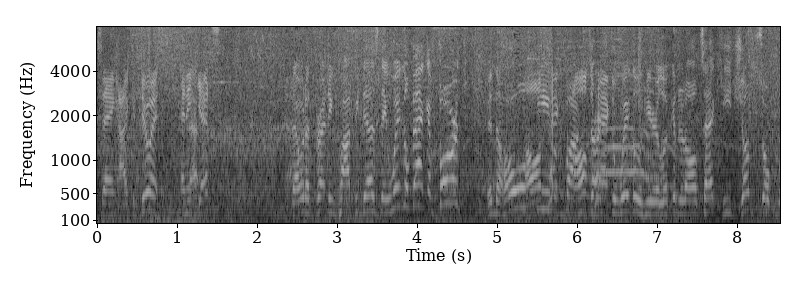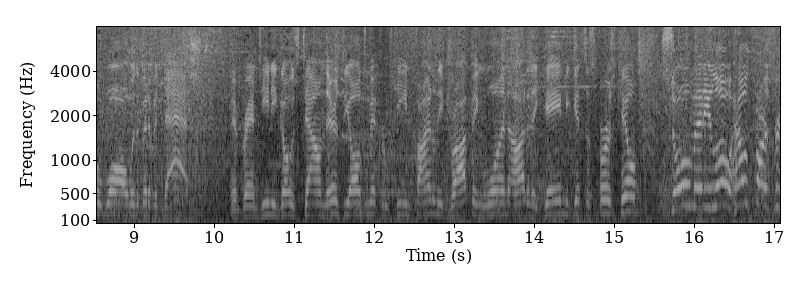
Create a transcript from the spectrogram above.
saying, I can do it. And he That's- gets Is that what a threatening Poppy does? They wiggle back and forth, and the whole All team tech, of Fox starts tech. to wiggle here. Looking at Altec, he jumps over the wall with a bit of a dash. And Brandini goes down. There's the ultimate from Keane, finally dropping one out of the game. He gets his first kill. So many low health bars for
